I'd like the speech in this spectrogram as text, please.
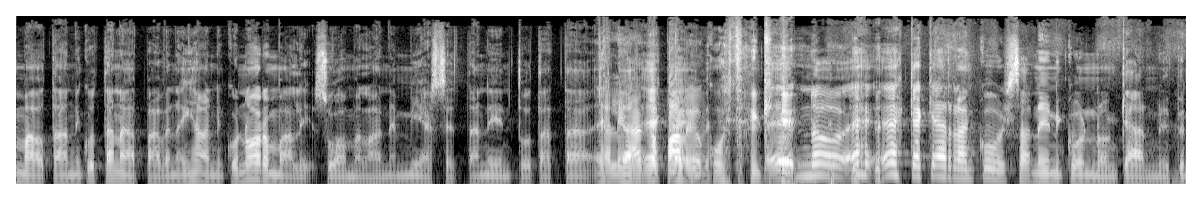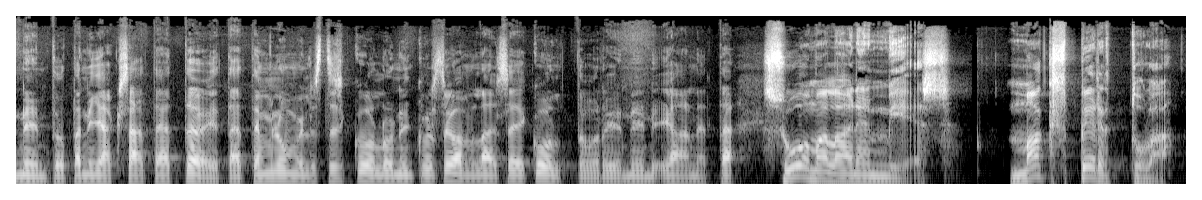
mä otan niin kuin tänä päivänä ihan niin kuin normaali suomalainen mies, että niin tuota, että Eli aika paljon kuitenkin. Eh, No eh, ehkä kerran kuussa niin kunnon kännit, niin, tuota, niin jaksaa tehdä töitä. Että minun mielestä se kuuluu niin kuin suomalaiseen kulttuuriin niin ihan, että Suomalainen mies. Max Perttula.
